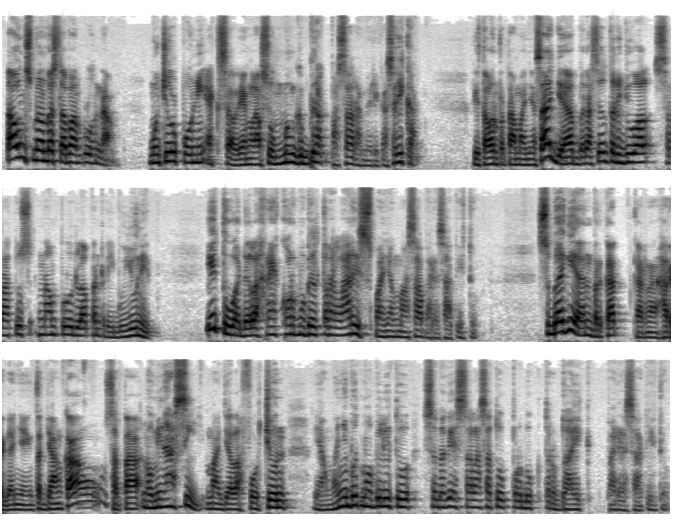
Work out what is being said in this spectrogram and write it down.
Tahun 1986, muncul Pony Excel yang langsung menggebrak pasar Amerika Serikat. Di tahun pertamanya saja berhasil terjual 168 ribu unit. Itu adalah rekor mobil terlaris sepanjang masa pada saat itu. Sebagian berkat karena harganya yang terjangkau, serta nominasi majalah Fortune yang menyebut mobil itu sebagai salah satu produk terbaik pada saat itu.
